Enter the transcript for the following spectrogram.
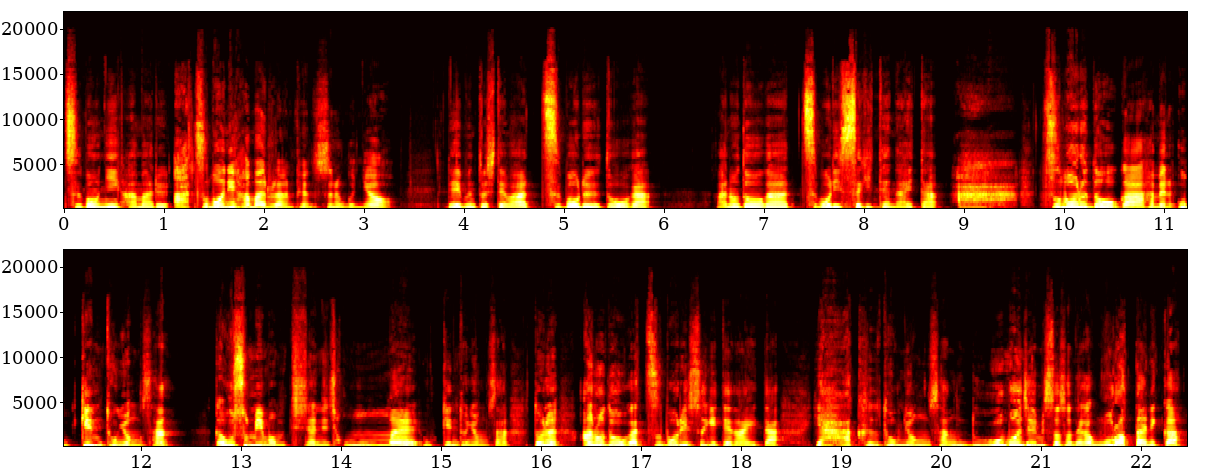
つぼにはまる。 아, 츠보니 하마루라는 표현도 쓰는군요. 例文としては「つぼる動画」「 あの動画つぼりすぎて泣いた」 아, 츠보르도가 하면 웃긴 동영상? 그러니까 웃음이 멈추지 않는 정말 웃긴 동영상 또는 아노도가 즈보리 쓰기 때 나있다. 야, 그 동영상 너무 재밌어서 내가 울었다니까.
